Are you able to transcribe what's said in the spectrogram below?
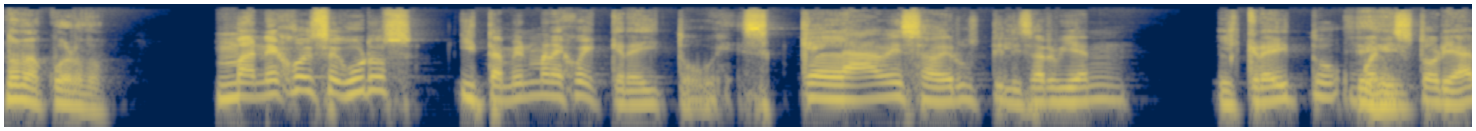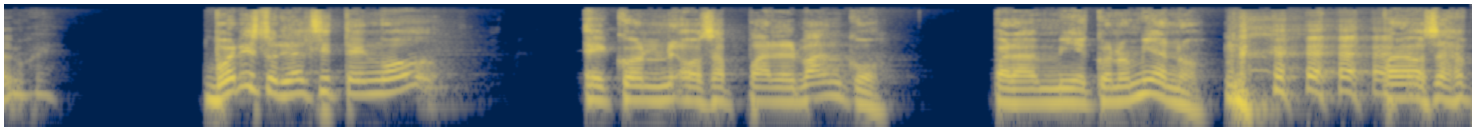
No me acuerdo. Manejo de seguros y también manejo de crédito, güey. Es clave saber utilizar bien el crédito, buen historial, güey. Buen historial sí tengo, eh, con, o sea, para el banco. Para mi economía no. Para- o sea,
